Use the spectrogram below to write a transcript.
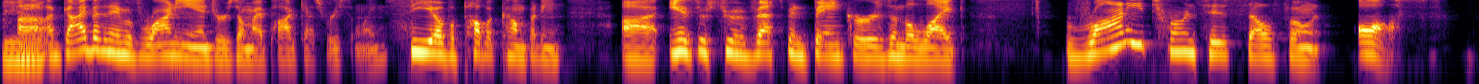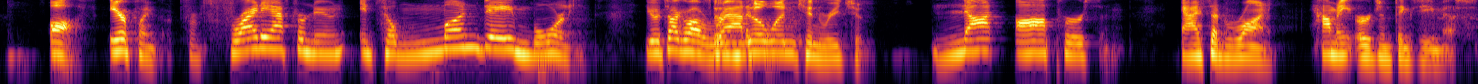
Yeah. uh, a guy by the name of Ronnie Andrews on my podcast recently, CEO of a public company, uh, answers to investment bankers and the like. Ronnie turns his cell phone off, off airplane mode from Friday afternoon until Monday morning. You're talking about So radical, no one can reach him. not a person. And I said, Ronnie, how many urgent things do you miss?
